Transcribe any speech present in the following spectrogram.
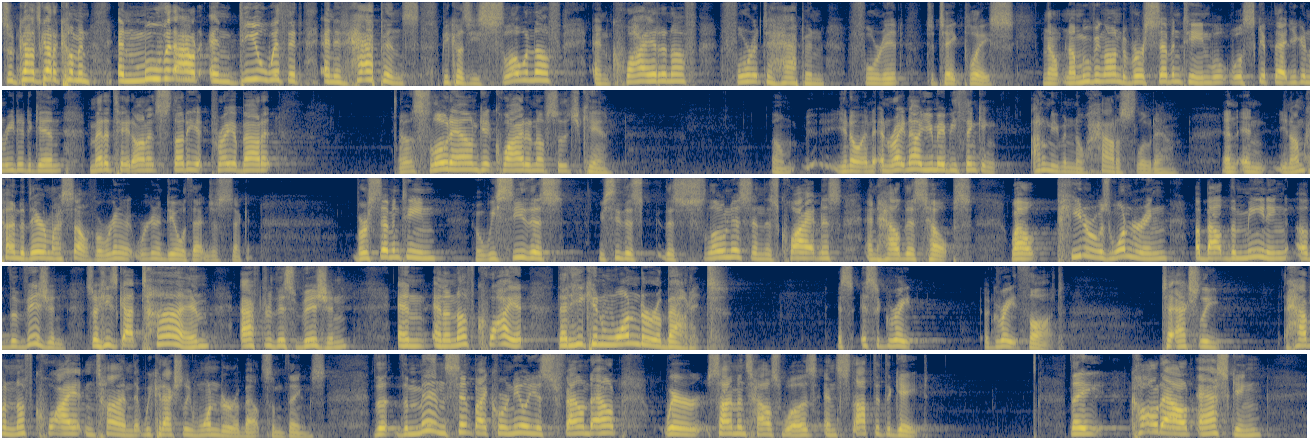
So God's got to come in and move it out and deal with it. And it happens because He's slow enough and quiet enough for it to happen, for it to take place. Now, now moving on to verse 17, we'll, we'll skip that. You can read it again, meditate on it, study it, pray about it. Uh, slow down, get quiet enough so that you can. Um, you know, and, and right now you may be thinking, I don't even know how to slow down. And, and you know, I'm kind of there myself, but we're going we're gonna deal with that in just a second. Verse 17, we see this, we see this, this slowness and this quietness and how this helps. While Peter was wondering about the meaning of the vision. So he's got time after this vision and, and enough quiet that he can wonder about it. It's, it's a, great, a great thought to actually have enough quiet and time that we could actually wonder about some things. The, the men sent by Cornelius found out where Simon's house was and stopped at the gate. They called out asking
